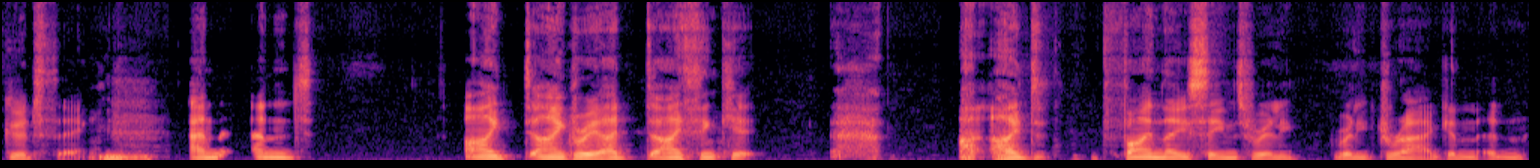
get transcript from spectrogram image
good thing. Mm. And and I I agree. I I think it. I I'd find those scenes really really drag and and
